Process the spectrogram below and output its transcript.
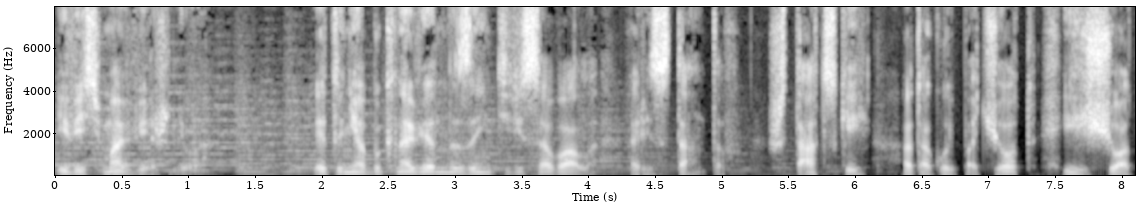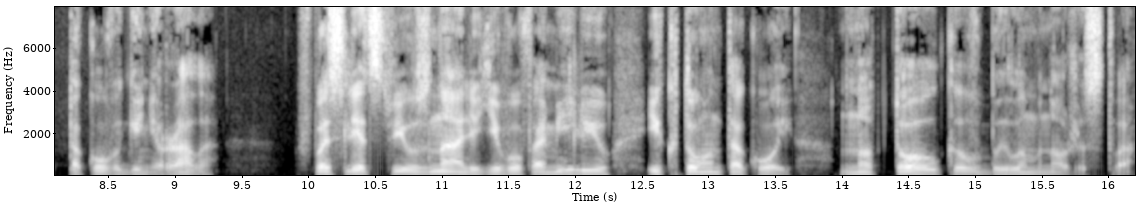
и весьма вежливо. Это необыкновенно заинтересовало арестантов. Штатский, а такой почет, и еще от такого генерала? Впоследствии узнали его фамилию и кто он такой, но толков было множество.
